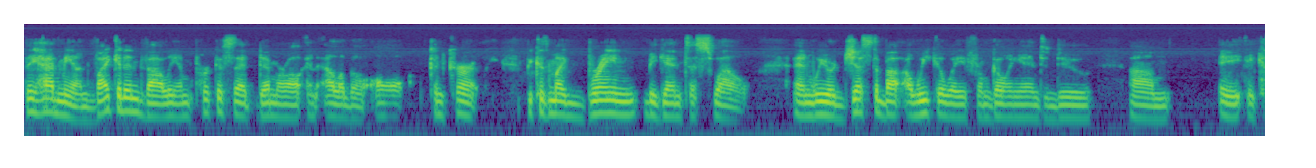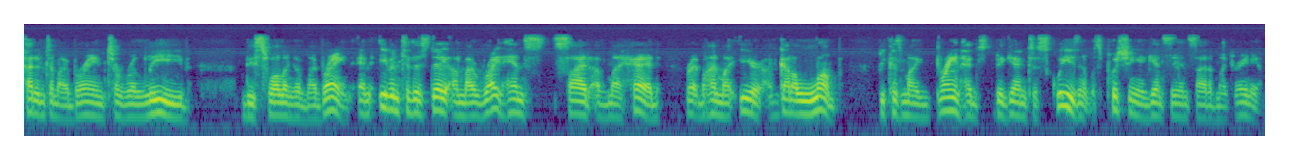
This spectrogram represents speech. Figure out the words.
They had me on Vicodin, Valium, Percocet, Demerol, and Elavil all concurrently. because my brain began to swell. And we were just about a week away from going in to do um, a, a cut into my brain to relieve the swelling of my brain. And even to this day, on my right hand side of my head, right behind my ear, I've got a lump because my brain had began to squeeze and it was pushing against the inside of my cranium.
